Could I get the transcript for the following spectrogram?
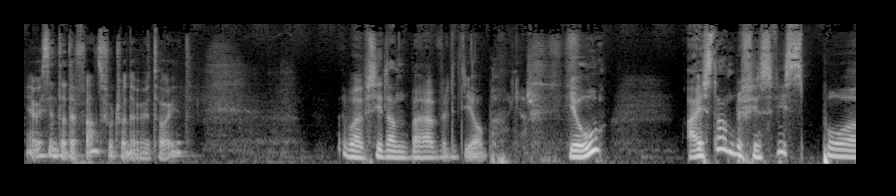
Jag visste inte att det fanns fortfarande överhuvudtaget. Webbsidan behöver lite jobb. Kanske. Jo, iStumbler finns visst på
